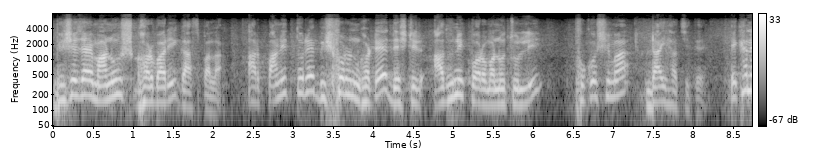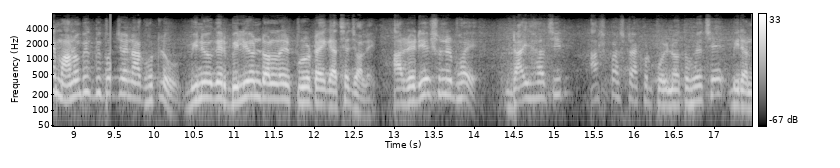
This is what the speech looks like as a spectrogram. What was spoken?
ভেসে যায় মানুষ, ঘরবাড়ি, গাছপালা। আর পানির তোরে বিস্ফোরণ ঘটে দেশটির আধুনিক পরমাণু চুল্লি, ফুকুশিমা, ডাইহাচিতে। এখানে মানবিক বিপর্যয় না ঘটলেও বিনিয়োগের বিলিয়ন ডলারের পুরোটাই গেছে জলে। আর রেডিয়েশনের ভয়ে ডাইহাচির আশপাশটা এখন পরিণত হয়েছে বিরান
